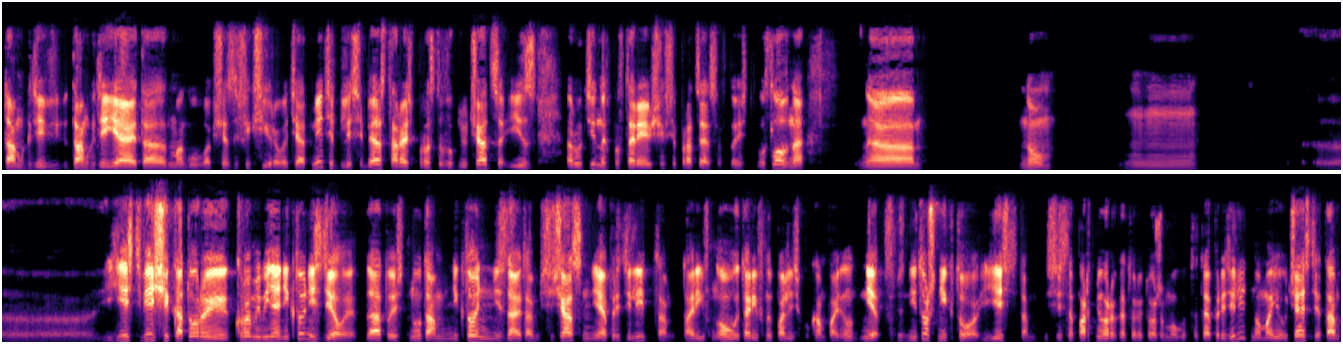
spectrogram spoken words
там где, там, где я это могу вообще зафиксировать и отметить для себя, стараюсь просто выключаться из рутинных повторяющихся процессов. То есть, условно, э, ну, э, есть вещи, которые кроме меня никто не сделает, да, то есть, ну, там, никто, не знаю, там, сейчас не определит, там, тариф, новую тарифную политику компании. Ну, нет, не то, что никто, есть, там, естественно, партнеры, которые тоже могут это определить, но мое участие там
